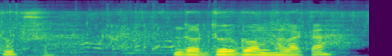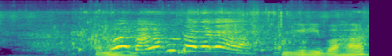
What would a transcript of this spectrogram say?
খুব সুন্দর দুর্গম এলাকা। ভালো গিরি পাহাড়।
